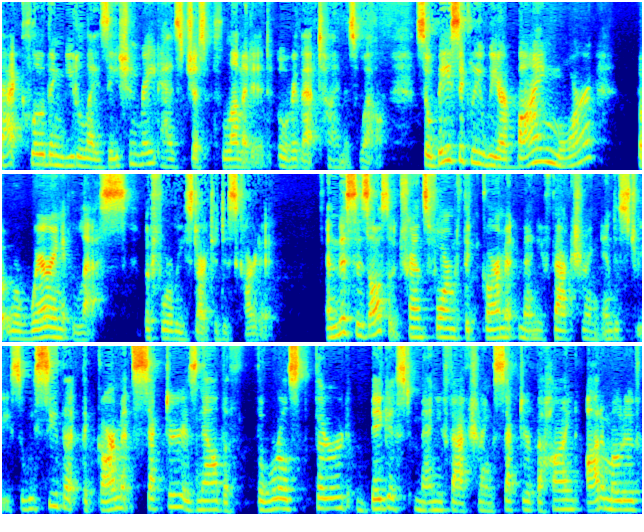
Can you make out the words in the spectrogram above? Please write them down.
that clothing utilization rate has just plummeted over that time as well. So basically we are buying more, but we're wearing it less before we start to discard it. And this has also transformed the garment manufacturing industry. So we see that the garment sector is now the, the world's third biggest manufacturing sector behind automotive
